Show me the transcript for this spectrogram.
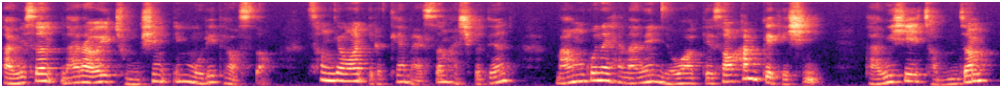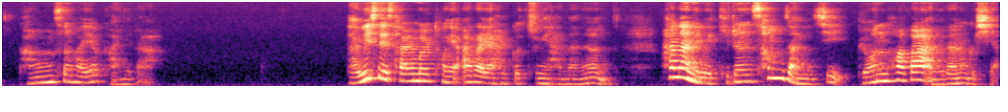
다윗은 나라의 중심 인물이 되었어. 성경은 이렇게 말씀하시거든. 망군의 하나님 여호와께서 함께 계시니 다윗이 점점 강성하여 가니라. 다윗의 삶을 통해 알아야 할 것 중에 하나는 하나님의 길은 성장이지 변화가 아니라는 것이야.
